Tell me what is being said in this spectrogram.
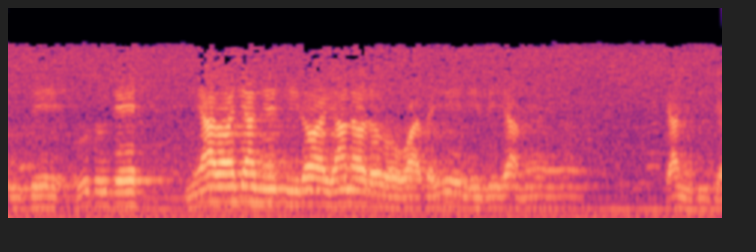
သူတေဘုသူတေမြာတော်ကြမြင်စီတော်ရဟန်းတော်တို့ကိုဝါသိနေစီရမယ်ကြားမြင်စီရ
